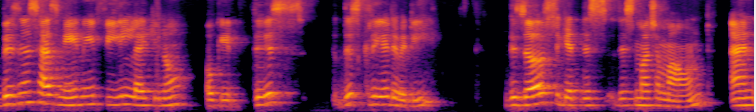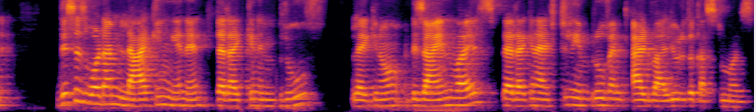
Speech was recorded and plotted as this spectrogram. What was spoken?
business has made me feel like you know, okay, this this creativity deserves to get this this much amount, and this is what I'm lacking in it that I can improve, like you know, design wise, that I can actually improve and add value to the customers.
